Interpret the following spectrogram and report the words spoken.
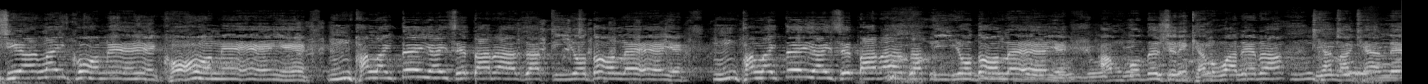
শিয়ালাই খনে খনে। ফালাইতে আইছে তারা জাতীয় দলে। ফালাইতে আইছে তারা জাতীয় দলে। আমগো দেশের খেলোয়াড়েরা খেলা খেলে।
